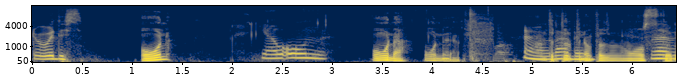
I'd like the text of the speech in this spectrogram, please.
Rūdis. Un? Jau un. Una. Una, jā. Jā, labi. turpinām par mūsu tur,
